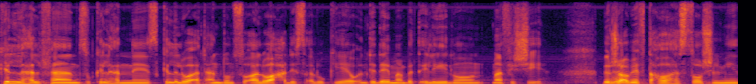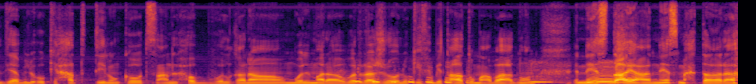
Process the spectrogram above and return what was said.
كل هال fans وكل هالناس كل الوقت عندهم سؤال واحد يسألوك إياه وأنت دائما بتقولي لهم ما في شيء. بيرجعوا بيفتحوا هال social media بيلاقوكي حاططي لهم quotes عن الحب والغرام والمرأة والرجل وكيف بيتعاطوا مع بعضهم. الناس ضايعة الناس محتارة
